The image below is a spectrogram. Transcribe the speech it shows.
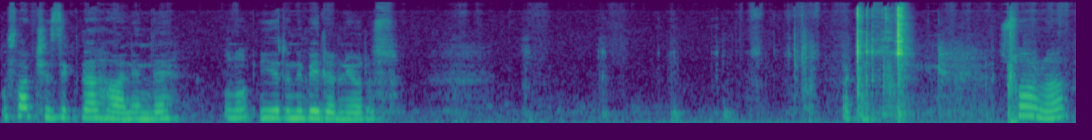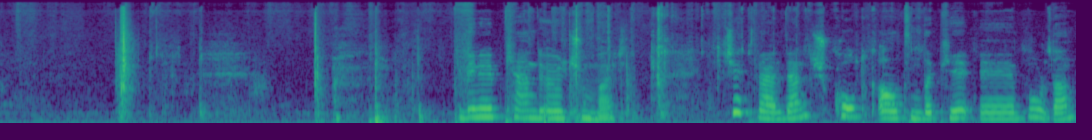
ufak çizikler halinde bunu yerini belirliyoruz. Bakın. Sonra benim hep kendi ölçüm var. Cetvelden şu koltuk altındaki e, buradan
